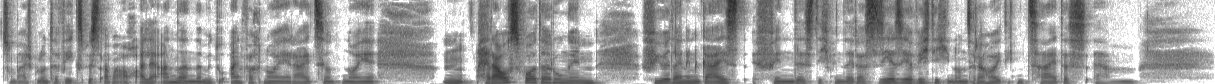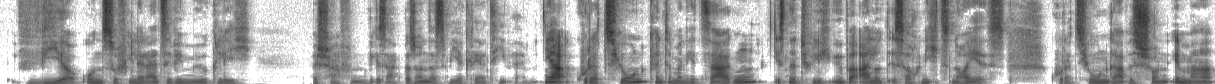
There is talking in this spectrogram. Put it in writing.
zum Beispiel unterwegs bist, aber auch alle anderen, damit du einfach neue Reize und neue hm, Herausforderungen für deinen Geist findest. Ich finde das sehr, sehr wichtig in unserer heutigen Zeit, dass ähm, wir uns so viele Reize wie möglich beschaffen. Wie gesagt, besonders wir Kreative. Ja, Kuration könnte man jetzt sagen, ist natürlich überall und ist auch nichts Neues. Kuration gab es schon immer.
